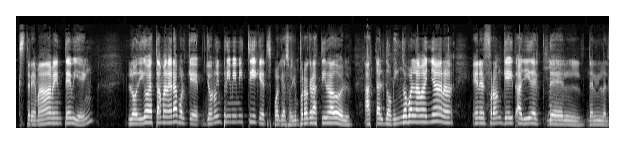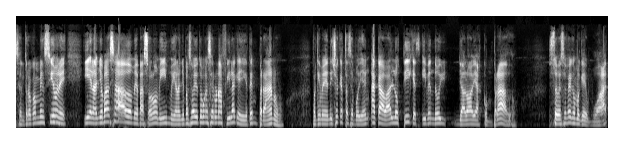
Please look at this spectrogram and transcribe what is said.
extremadamente bien. Lo digo de esta manera porque yo no imprimí mis tickets porque soy un procrastinador hasta el domingo por la mañana en el front gate allí del, del, del- del centro de convenciones. Y el año pasado me pasó lo mismo. Y el año pasado yo tuve que hacer una fila que llegué temprano. Porque me habían dicho que hasta se podían acabar los tickets even though ya los habías comprado. So, eso fue como que, what?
